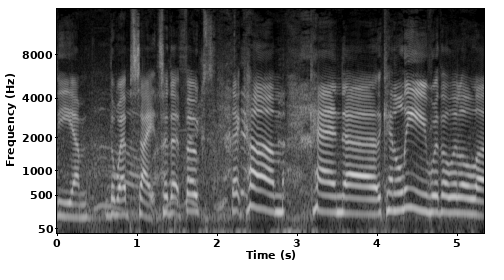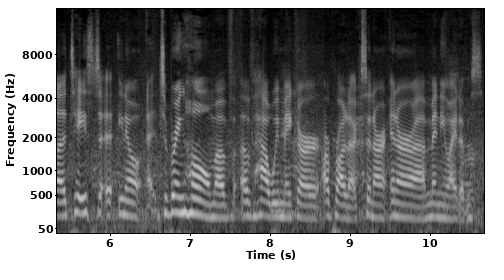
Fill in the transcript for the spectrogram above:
the, um, the website so that folks that come can uh, can leave with a little uh, taste, uh, you know, to bring home of, of how we make our, our products and our in our uh, menu items.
